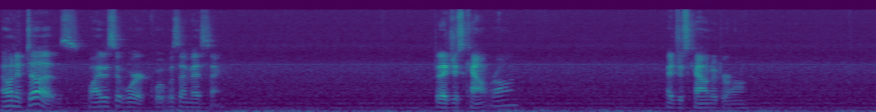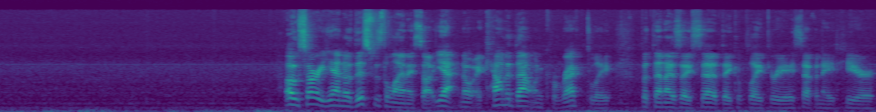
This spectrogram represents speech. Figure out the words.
Oh, and it does. Why does it work? What was I missing? Did I just count wrong? I just counted wrong. Oh, sorry. Yeah, no, this was the line I saw. Yeah, no, I counted that one correctly. But then, as I said, they could play 3A78 here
